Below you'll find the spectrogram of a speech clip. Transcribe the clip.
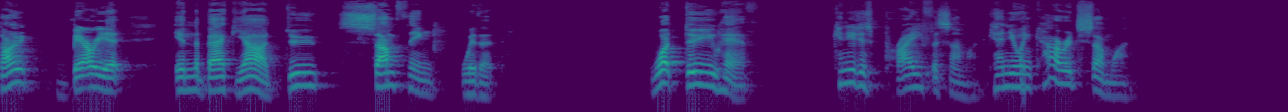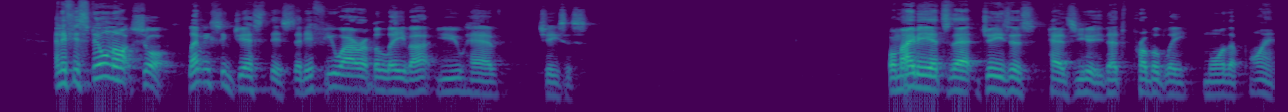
Don't bury it in the backyard. Do something with it. What do you have? Can you just pray for someone? Can you encourage someone? And if you're still not sure, let me suggest this that if you are a believer, you have Jesus. Or maybe it's that Jesus has you. That's probably more the point.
